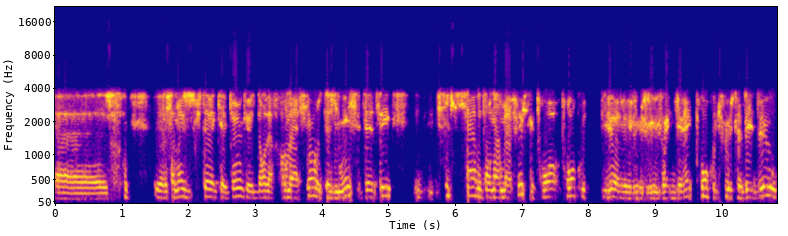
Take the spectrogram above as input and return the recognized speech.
Euh, récemment, je discutais avec quelqu'un que dont la formation aux États-Unis, c'était, tu sais, si tu sers de ton arme à feu, c'est trois, trois coups de là, je, je, je vais être direct, trois coups de feu, c'est-à-dire deux ou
